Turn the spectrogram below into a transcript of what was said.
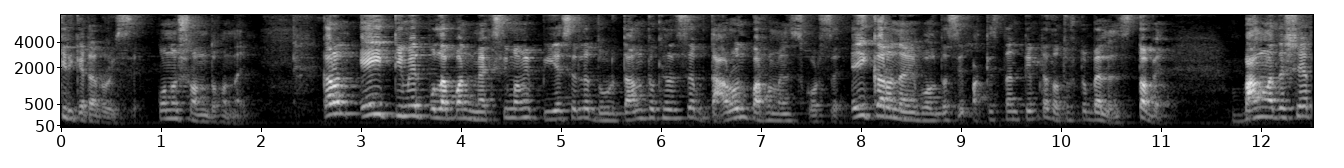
ক্রিকেটার রয়েছে, কোনো সন্দেহ নাই। কারণ এই টিমের পোলাপান ম্যাক্সিমামে পিএসএল দুর্দান্ত খেলছে, দারুণ পারফরমেন্স করছে। এই কারণে আমি বলতেছি, পাকিস্তান টিমটা যথেষ্ট ব্যালেন্স তবে, বাংলাদেশের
